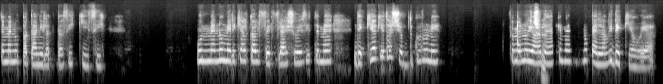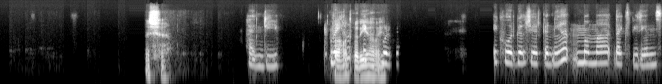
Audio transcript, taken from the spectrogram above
ਤੇ ਮੈਨੂੰ ਪਤਾ ਨਹੀਂ ਲੱਗਦਾ ਸੀ ਕੀ ਸੀ। ਹੁਣ ਮੈਨੂੰ ਮੇਰੇ ਖਿਆਲ ਕੱਲ ਫਿਰ ਫਲੈਸ਼ ਹੋਏ ਸੀ, ਤੇ ਮੈਂ ਦੇਖਿਆ ਕਿ ਇਹ ਤਾਂ ਸ਼ਬਦ ਗੁਰੂ ਨੇ ਫਿਰ ਮੈਨੂੰ ਯਾਦ ਅੱਛਾ। ਆਇਆ ਕਿ ਮੈਂ ਇਹਨੂੰ ਪਹਿਲਾਂ ਵੀ ਦੇਖਿਆ ਹੋਇਆ ਅੱਛਾ। ਹਾਂਜੀ। ਵਾਹਿਗੁਰੂ ਬਹੁਤ ਵਧੀਆ ਇੱਕ ਹੋਏ ਹੋਰ ਇੱਕ ਹੋਰ ਗੱਲ ਸ਼ੇਅਰ ਕਰਨੀ ਆ ਮੰਮਾ ਦਾ ਐਕਸਪੀਰੀਅੰਸ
